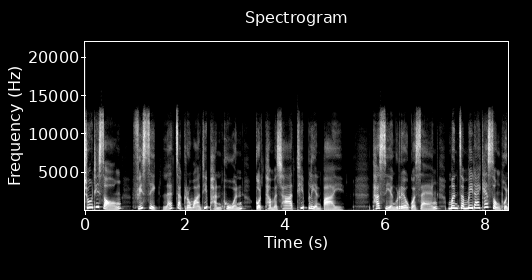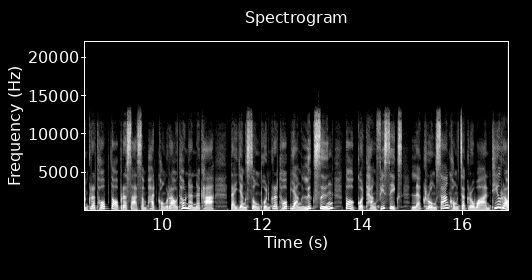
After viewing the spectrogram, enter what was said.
ช่วงที่ 2 ฟิสิกส์และจักรวาลที่ผันผวน กฎธรรมชาติที่เปลี่ยนไป ถ้าเสียงเร็วกว่าแสง มันจะไม่ได้แค่ส่งผลกระทบต่อประสาทสัมผัสของเราเท่านั้นนะคะ แต่ยังส่งผลกระทบอย่างลึกซึ้ง ต่อกฎทางฟิสิกส์ และโครงสร้างของจักรวาลที่เรา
